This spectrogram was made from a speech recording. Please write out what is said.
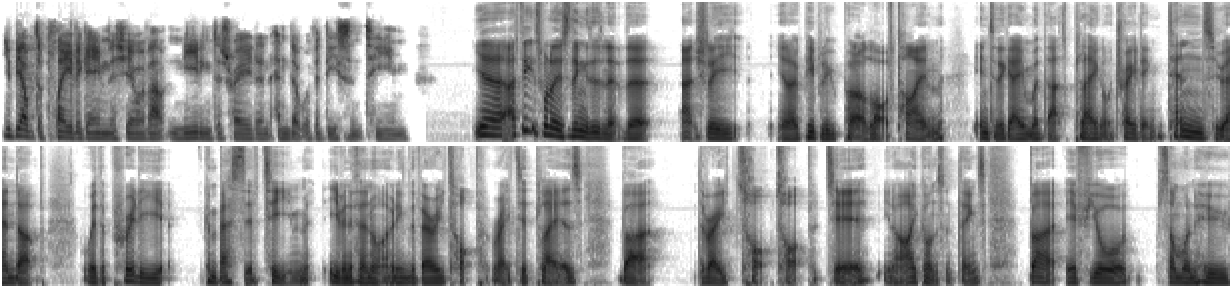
you'd be able to play the game this year without needing to trade and end up with a decent team. Yeah, I think it's one of those things, isn't it, that actually, you know, people who put a lot of time into the game, whether that's playing or trading, tend to end up with a pretty competitive team, even if they're not owning the very top rated players, but the very top, top tier, you know, icons and things. But if you're someone who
